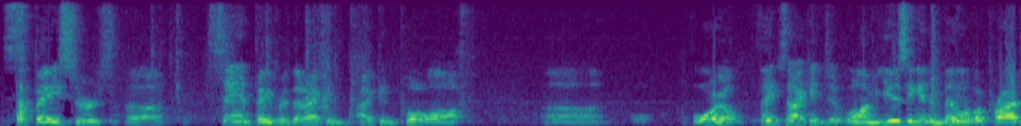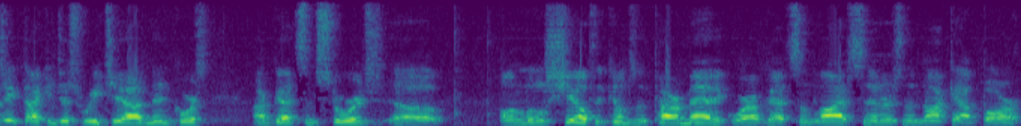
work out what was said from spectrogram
spacers, sandpaper that I can I can pull off oil. Things I can, do well, I'm using in the middle of a project, I can just reach out. And then, of course, I've got some storage uh, on a little shelf that comes with Powermatic where I've got some live centers and a knockout bar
